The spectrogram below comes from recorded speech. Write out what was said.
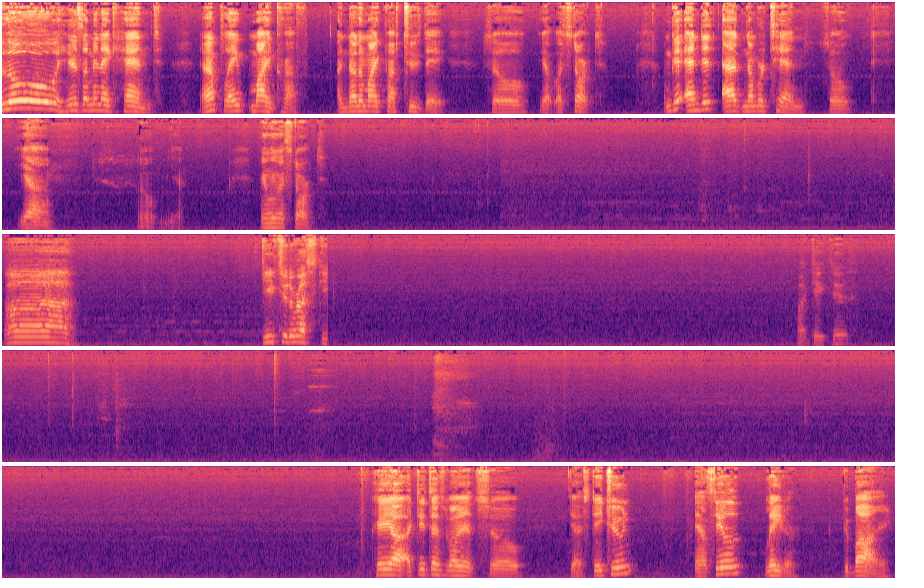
Hello, here's a minute hand. I'm playing Minecraft. Another Minecraft Tuesday. So, yeah, let's start. I'm gonna end it at number 10. So, yeah. So, yeah. Anyway, let's start. Uh, Steve to the rescue. I take this. Okay, uh, I think that's about it. So, yeah, stay tuned, and I'll see you later. Goodbye.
